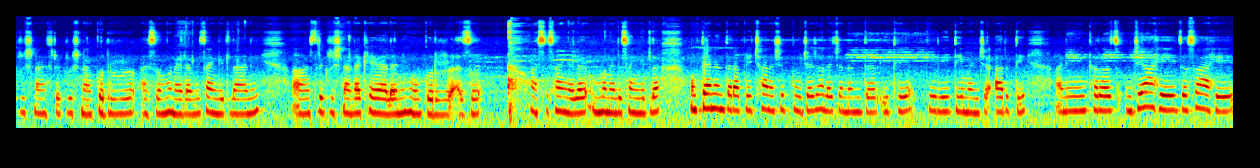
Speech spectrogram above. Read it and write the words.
श्रीकृष्णा श्रीकृष्णा कुर्र असं म्हणायला मी सांगितलं आणि श्रीकृष्णाला खेळायला नेहू कुर्र असं असं सांगायला म्हणायला सांगितलं. मग त्यानंतर आपली छान अशी पूजा झाल्याच्यानंतर इथे केली ती म्हणजे आरती. आणि खरंच जे आहे जसं आहे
